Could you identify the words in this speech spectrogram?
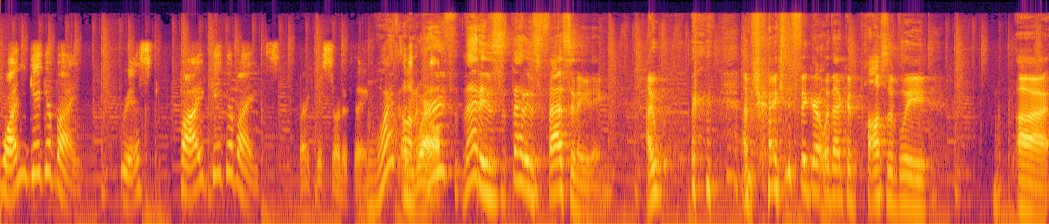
one gigabyte, risk five gigabytes, like this sort of thing. What on well. earth? That is that is fascinating. I I'm trying to figure out what that could possibly uh,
